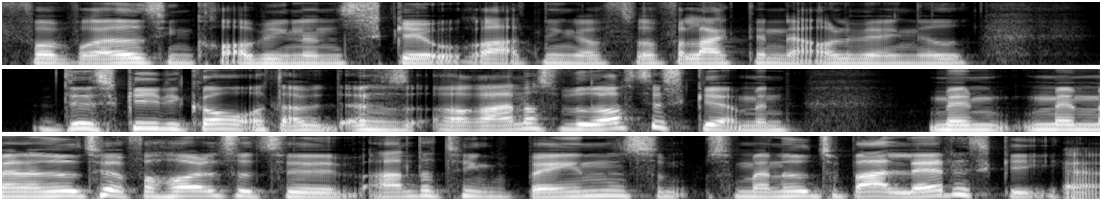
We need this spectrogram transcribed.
får vredet sin krop i en eller anden skæv retning, og så får lagt den der aflevering ned. Det skete i går, og, der, altså, og Randers ved også, det sker, men, men, men man er nødt til at forholde sig til andre ting på banen, som, som man er nødt til bare at lade det ske. Ja.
